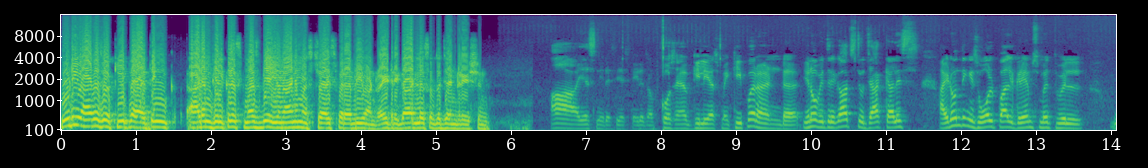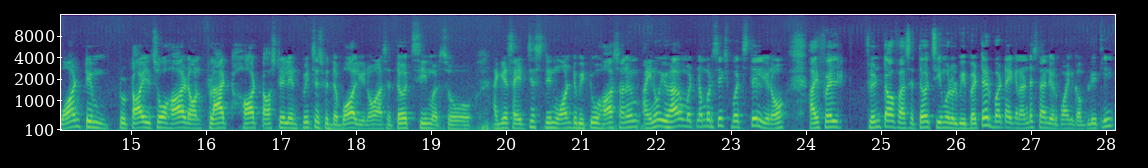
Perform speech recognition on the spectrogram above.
Who do you have as your keeper? I think Adam Gilchrist must be a unanimous choice for everyone, right? Regardless of the generation. Ah, yes, Neeraj, yes, Neeraj. Of course, I have Gilly as my keeper, and uh, you know, with regards to Jacques Kallis, I don't think his old pal Graeme Smith will want him to toil so hard on flat, hot Australian pitches with the ball, you know, as a third seamer. So I guess I just didn't want to be too harsh on him. I know you have him at number six, but still, you know, I felt Flintoff as a third seamer will be better, but I can understand your point completely.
